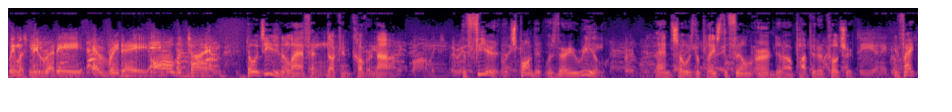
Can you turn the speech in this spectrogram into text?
We must be ready every day, all the time. Though it's easy to laugh at Duck and Cover now, the fear that spawned it was very real, and so is the place the film earned in our popular culture. In fact,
